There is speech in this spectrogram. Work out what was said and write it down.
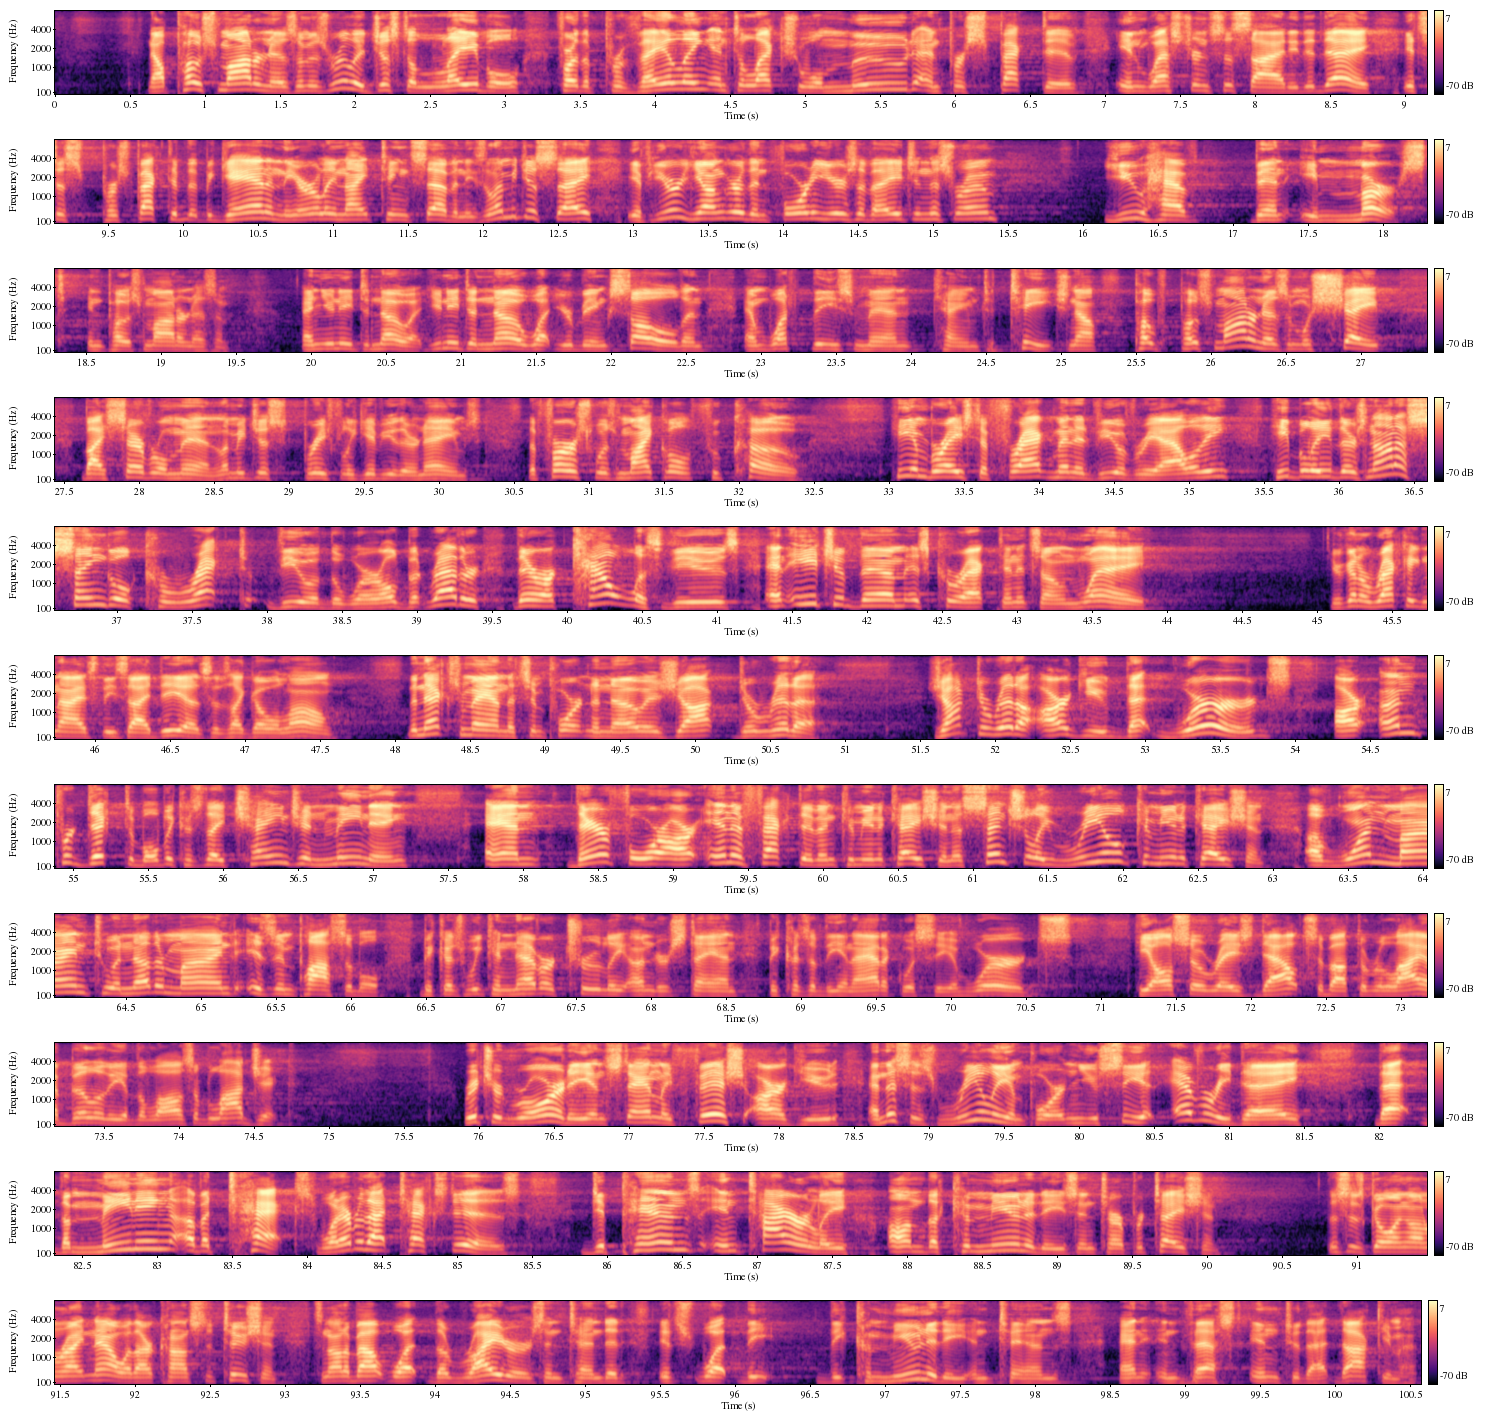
Now, postmodernism is really just a label for the prevailing intellectual mood and perspective in Western society today. It's a perspective that began in the early 1970s. Let me just say if you're younger than 40 years of age in this room, you have been immersed in postmodernism. And you need to know it. You need to know what you're being sold and, and what these men came to teach. Now, po- postmodernism was shaped by several men. Let me just briefly give you their names. The first was Michael Foucault. He embraced a fragmented view of reality. He believed there's not a single correct view of the world, but rather there are countless views, and each of them is correct in its own way. You're going to recognize these ideas as I go along. The next man that's important to know is Jacques Derrida. Jacques Derrida argued that words are unpredictable because they change in meaning and therefore are ineffective in communication. Essentially, real communication of one mind to another mind is impossible because we can never truly understand because of the inadequacy of words. He also raised doubts about the reliability of the laws of logic. Richard Rorty and Stanley Fish argued, and this is really important, you see it every day, that the meaning of a text, whatever that text is, depends entirely on the community's interpretation. This is going on right now with our Constitution. It's not about what the writers intended, it's what the, the community intends and invest into that document.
